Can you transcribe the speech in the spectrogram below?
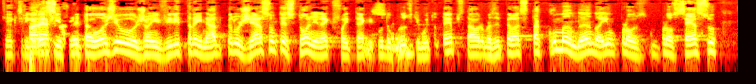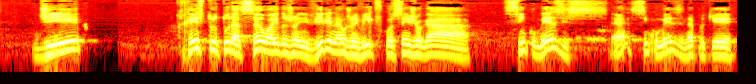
Que que Figueirense que enfrenta hoje o Joinville treinado pelo Gerson Testoni, né, que foi técnico Isso do Brusque muito tempo, estava no Brasil Pelotas, está comandando aí um, pro, um processo de reestruturação aí do Joinville, né? O Joinville que ficou sem jogar cinco meses, é, cinco meses, né? Porque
